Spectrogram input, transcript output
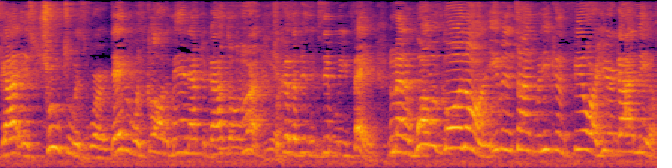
God is true to his word. David was called a man after God's own heart Yes. because of his exemplary faith. No matter what was going on, even in times when he couldn't feel or hear God near,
